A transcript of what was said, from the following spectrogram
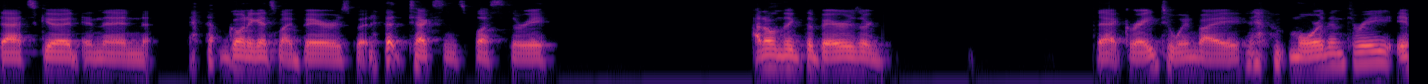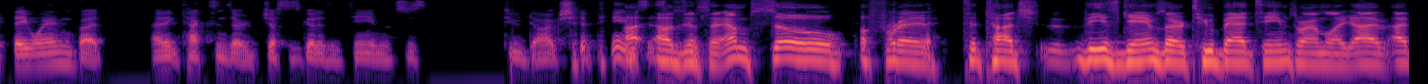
that's good. And then I'm going against my Bears, but Texans plus three. I don't think the Bears are that great to win by more than three if they win, but I think Texans are just as good as a team. It's just two dog shit teams. I, I was gonna say I'm so afraid to touch these games that are two bad teams where I'm like I I,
